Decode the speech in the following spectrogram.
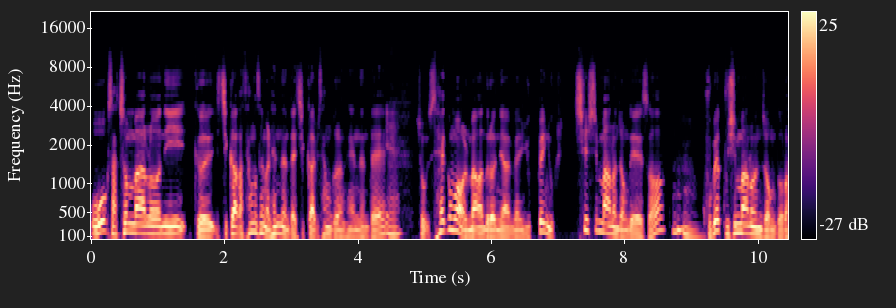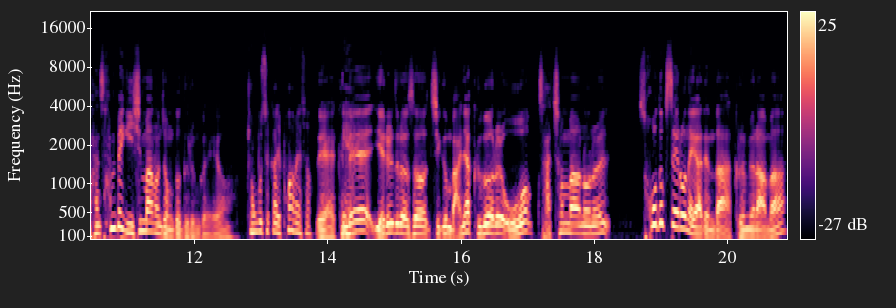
5억 4천만 원이 그 지가가 상승을 했는데 집값이 상승했는데 예. 세금은 얼마가 늘었냐면 670만 원 정도에서 음. 990만 원 정도로 한 320만 원 정도 늘은 거예요. 종부세까지 포함해서. 네. 근데 예. 예를 들어서 지금 만약 그거를 5억 4천만 원을 소득세로 내야 된다. 그러면 아마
